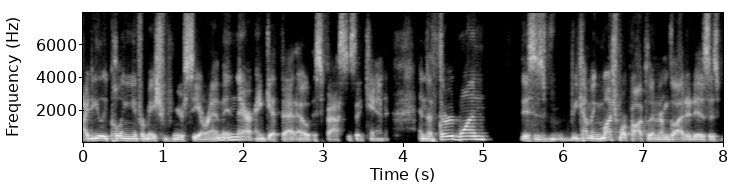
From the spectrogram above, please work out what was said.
ideally pulling information from your CRM in there and get that out as fast as they can. And the third one, this is becoming much more popular and I'm glad it is is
